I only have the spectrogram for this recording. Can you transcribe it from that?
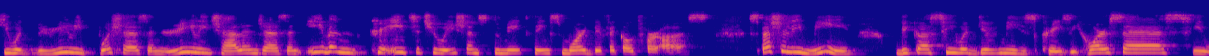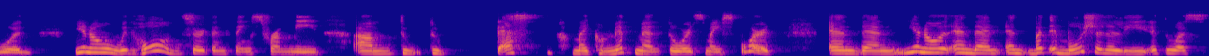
he would really push us and really challenge us and even create situations to make things more difficult for us, especially me because he would give me his crazy horses. He would, you know, withhold certain things from me um, to to test my commitment towards my sport. And then, you know, and then and but emotionally, it was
